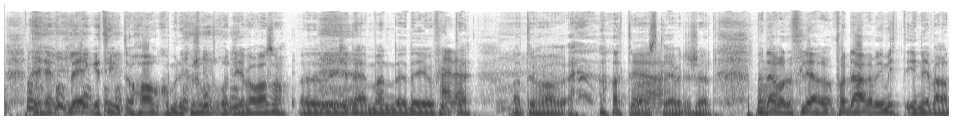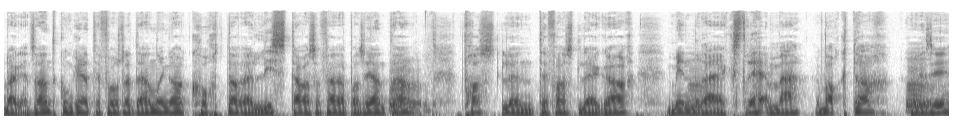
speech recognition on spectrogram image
det er helt legitimt å ha kommunikasjonsrådgiver, altså. Det er ikke det, men det er jo fint at du har, at du har skrevet det sjøl. Men der har du flere, for der er vi midt inne i hverdagen. Sant? Konkrete forslag til endringer, kortere lister, altså færre pasienter. Mm. Fastlønn til fastleger, mindre ekstreme vakter, kan vi Mm. si.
